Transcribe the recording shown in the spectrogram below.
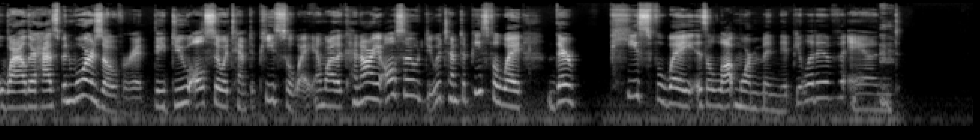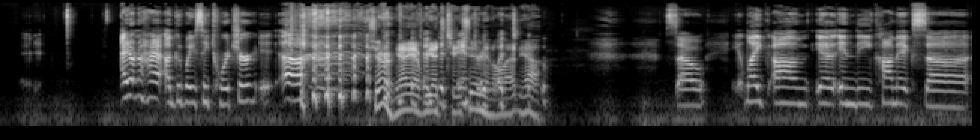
while there has been wars over it, they do also attempt a peaceful way. And while the Qunari also do attempt a peaceful way, their peaceful way is a lot more manipulative and I don't know how a good way to say torture. Uh, sure, yeah, yeah, re-education and all that, do. yeah. So, like, um, in the comics, uh,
